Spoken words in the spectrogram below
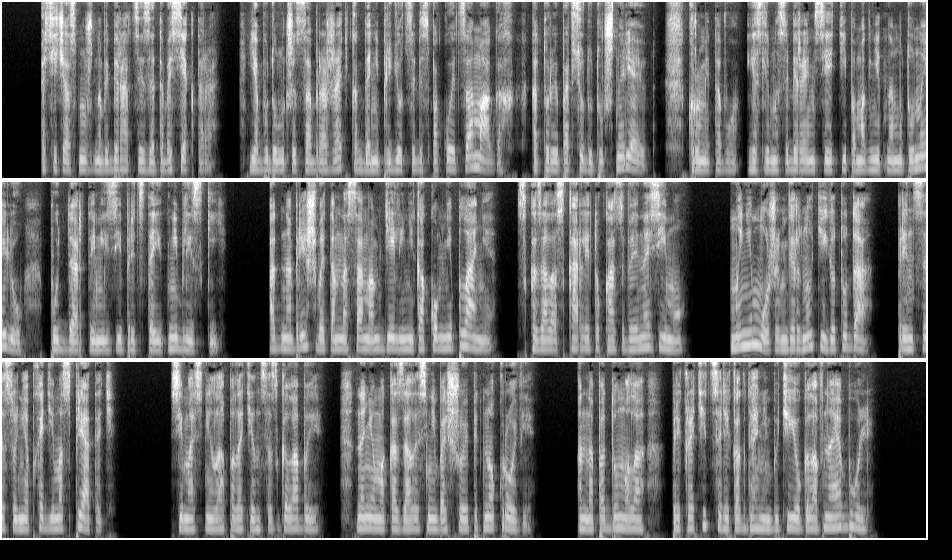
«А сейчас нужно выбираться из этого сектора. Я буду лучше соображать, когда не придется беспокоиться о магах, которые повсюду тут шныряют. Кроме того, если мы собираемся идти по магнитному туннелю, путь до Артемизии предстоит не близкий. Одна брешь в этом на самом деле никаком не плане», – сказала Скарлетт, указывая на Зиму. «Мы не можем вернуть ее туда. Принцессу необходимо спрятать. Сима сняла полотенце с головы. На нем оказалось небольшое пятно крови. Она подумала, прекратится ли когда-нибудь ее головная боль.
